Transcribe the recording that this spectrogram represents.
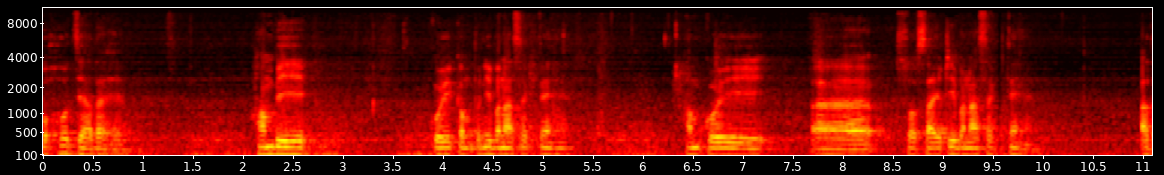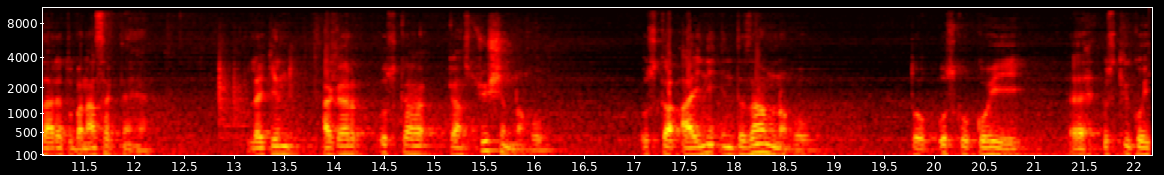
بہت زیادہ ہے۔ ہم بھی کوئی کمپنی بنا سکتے ہیں۔ ہم کوئی سوسائٹی بنا سکتے ہیں۔ ادارے تو بنا سکتے ہیں۔ لیکن اگر اس کا کانسٹیوشن نہ ہو، اس کا آئینی انتظام نہ ہو تو اس کو کوئی اس کی کوئی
